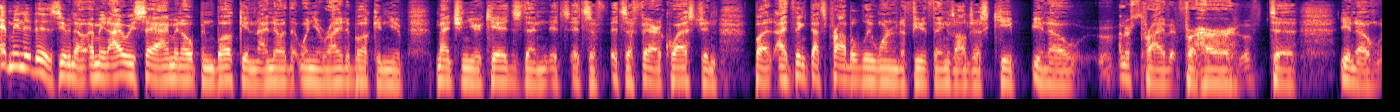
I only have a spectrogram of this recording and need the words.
I mean, it is, you know, I mean, I always say I'm an open book and I know that when you write a book and you mention your kids, then it's, it's a, it's a fair question. But I think that's probably one of the few things I'll just keep, you know, Understood. private for her to, you know,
